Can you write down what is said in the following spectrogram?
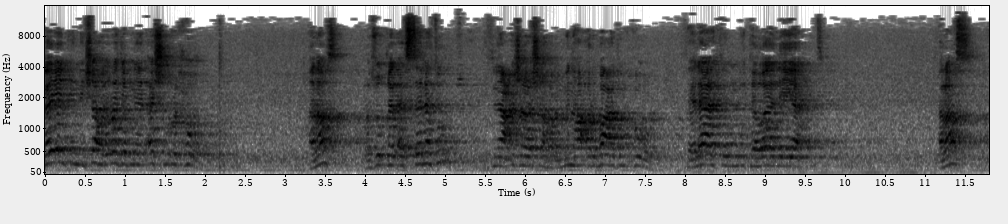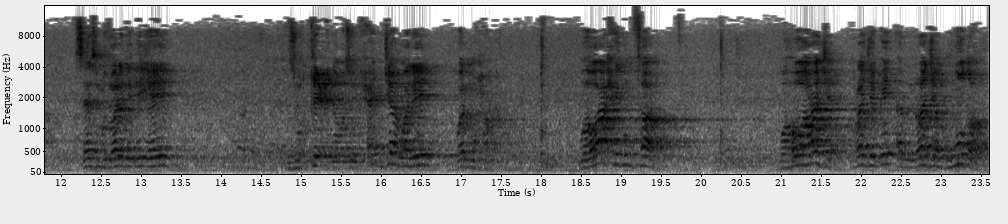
بين أن شهر رجب من الأشهر الحرم. خلاص؟ الرسول قال السنة 12 شهرا منها أربعة حرم ثلاث متواليات. خلاص؟ السلاسل المتواليات اللي هي إيه؟ ذو القعدة وذو الحجة وليه والمحرم. وواحد فرد وهو رجب. رجب إيه؟ الرجب مضر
